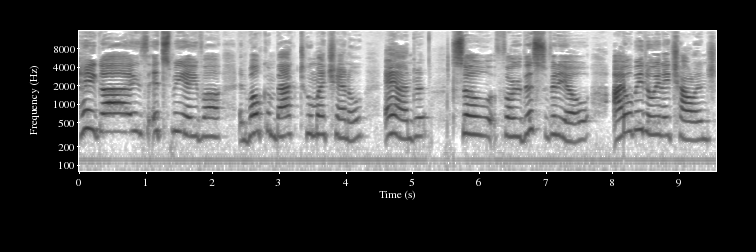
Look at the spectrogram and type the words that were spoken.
Hey guys, it's me Ava, and welcome back to my channel. And so for this video, I will be doing a challenge,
